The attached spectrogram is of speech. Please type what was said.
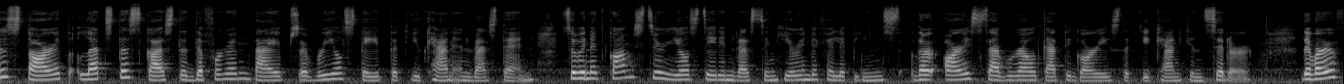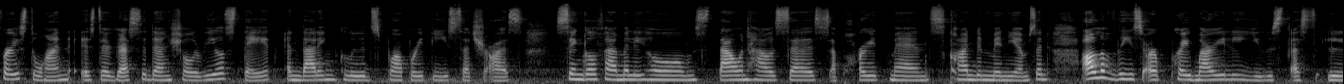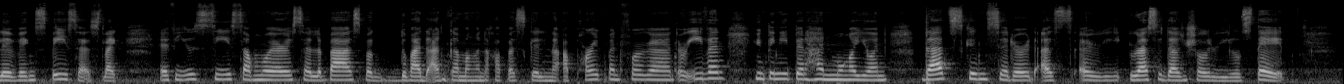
To start, let's discuss the different types of real estate that you can invest in. So, when it comes to real estate investing here in the Philippines, there are several categories that you can consider. The very first one is the residential real estate, and that includes properties such as single family homes, townhouses, apartments, condominiums, and all of these are primarily used as living spaces. Like if you see somewhere sa labas, pag dumadaan ka mga nakapaskil na apartment for rent, or even yung tinitirhan mo ngayon, that's considered as a re- residential real estate.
